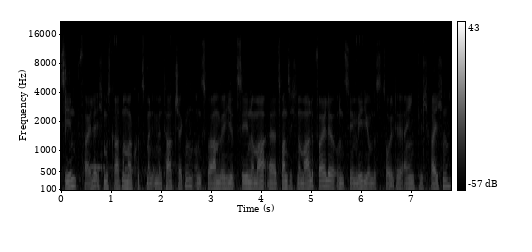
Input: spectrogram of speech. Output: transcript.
10 Pfeile. Ich muss gerade noch mal kurz mein Inventar checken. Und zwar haben wir hier 10 normal, äh, 20 normale Pfeile und 10 Medium. Das sollte eigentlich reichen.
